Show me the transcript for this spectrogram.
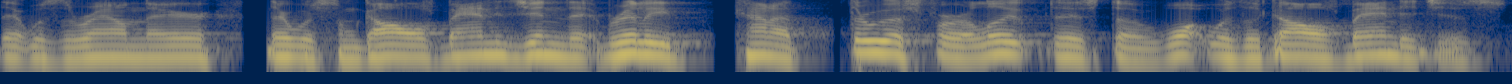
That was around there. There was some gauze bandaging that really kind of threw us for a loop as to what was the gauze bandages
